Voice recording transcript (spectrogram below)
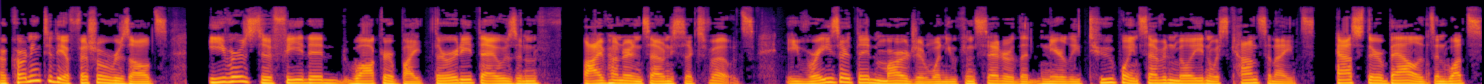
According to the official results, Evers defeated Walker by 30,576 votes, a razor thin margin when you consider that nearly 2.7 million Wisconsinites cast their ballots in what's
